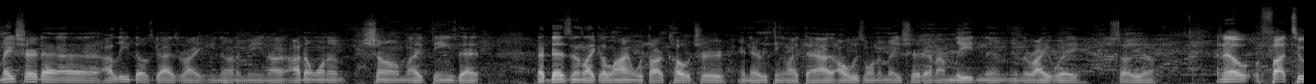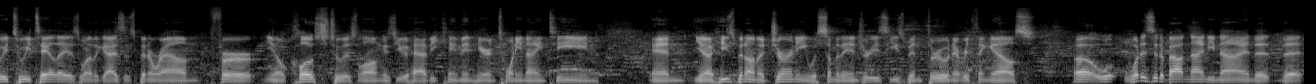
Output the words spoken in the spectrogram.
make sure that uh, I lead those guys right. You know what I mean? I, I don't want to show them like things that that doesn't like align with our culture and everything like that. I always want to make sure that I'm leading them in the right way. So yeah. I know Faatui Tuitele is one of the guys that's been around for you know close to as long as you have. He came in here in 2019, and you know he's been on a journey with some of the injuries he's been through and everything else. Uh, what is it about 99 that that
